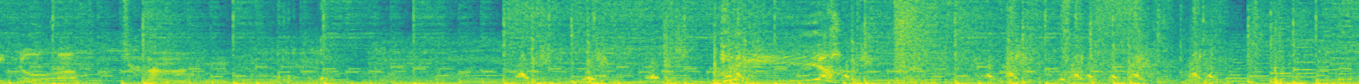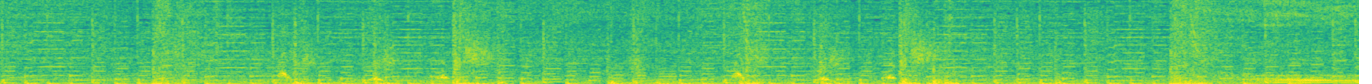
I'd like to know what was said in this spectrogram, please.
Dino of time! My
